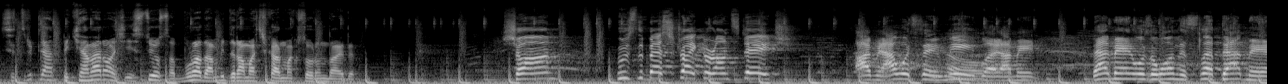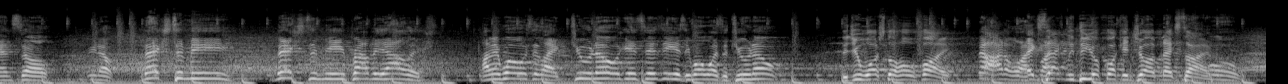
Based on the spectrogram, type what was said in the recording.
Strickland bir kemer maçı istiyorsa buradan bir drama çıkarmak zorundaydı. Sean, who's the best striker on stage? I mean, I would say me, but I mean, that man was the one that slept that man. So, you know, next to me, next to me, probably Alex. I mean, what was it like? 2 0 against Izzy? Izzy, what was it? 2 0? Did you watch the whole fight? No, I don't want Exactly. Do your fucking job next time. Oh.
